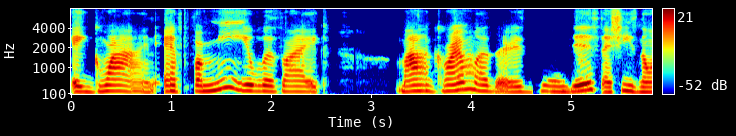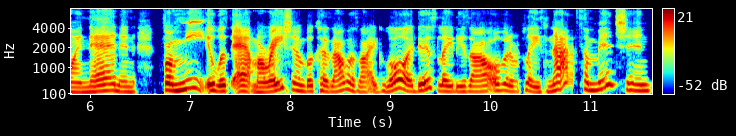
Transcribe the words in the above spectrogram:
a grind. And for me it was like my grandmother is doing this and she's doing that. And for me, it was admiration because I was like, Lord, this lady's all over the place. Not to mention,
